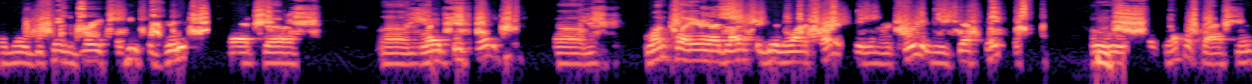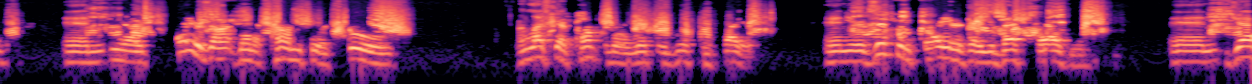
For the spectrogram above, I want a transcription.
and they became a very cohesive group that uh, um, led to um, one player I'd like to give a lot of credit to in recruiting is Jeff Capel, who is an upperclassman. And, you know, players aren't going to come to a school unless they're comfortable with the existing players. And your existing players are your best salesmen. And Jeff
